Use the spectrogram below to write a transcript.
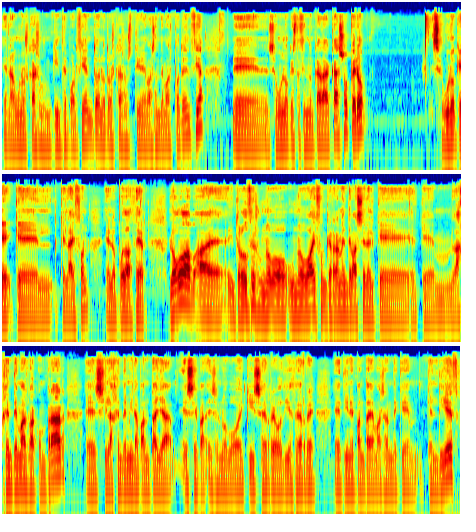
en algunos casos un 15%, en otros casos tiene bastante más potencia, según lo que está haciendo en cada caso, pero seguro que, el, iPhone eh, lo puede hacer. Luego eh, introduces un nuevo, un nuevo iPhone que realmente va a ser el que, el que la gente más va a comprar. Eh, si la gente mira pantalla, ese, ese nuevo XR o 10R tiene pantalla más grande que, el 10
